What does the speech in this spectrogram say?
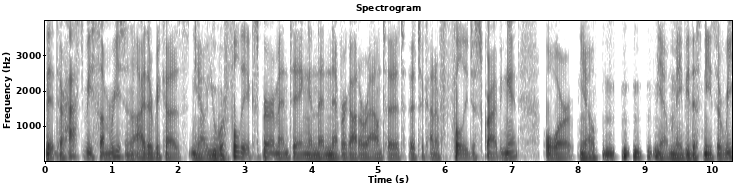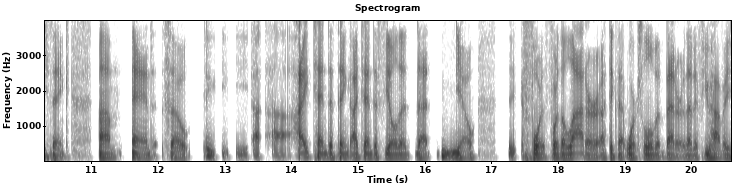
th- there has to be some reason, either because you know you were fully experimenting and then never got around to to, to kind of fully describing it, or you know, m- you know, maybe this needs a rethink. Um, and so I tend to think, I tend to feel that that mm, you know, eh, for for the latter, I think that works a little bit better. That if you have a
